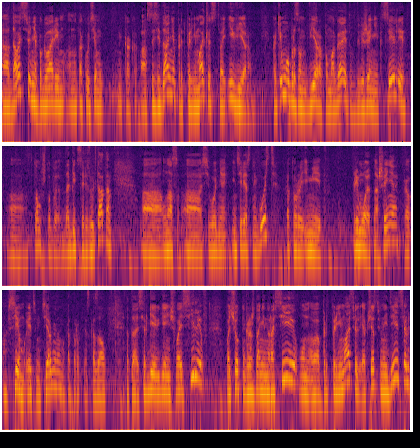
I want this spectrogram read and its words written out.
А, а, давайте сегодня поговорим на такую тему, как а, созидание, предпринимательство и вера. Каким образом вера помогает в движении к цели, в том, чтобы добиться результата. У нас сегодня интересный гость, который имеет прямое отношение к всем этим терминам, о которых я сказал. Это Сергей Евгеньевич Васильев, почетный гражданин России, он предприниматель и общественный деятель,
